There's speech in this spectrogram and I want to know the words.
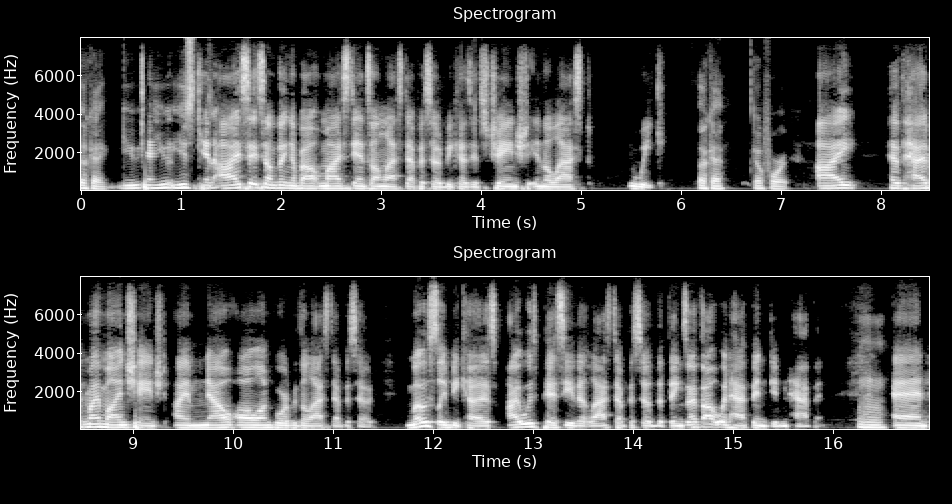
okay, you can, you you can I say something about my stance on last episode because it's changed in the last week? okay, go for it. I have had my mind changed. I am now all on board with the last episode, mostly because I was pissy that last episode the things I thought would happen didn't happen. Mhm. And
